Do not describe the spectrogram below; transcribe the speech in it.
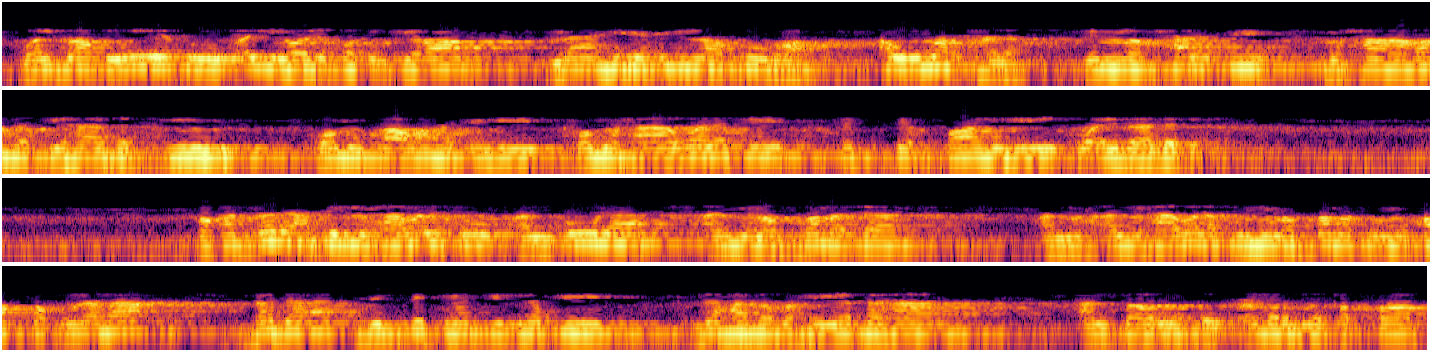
والباطنية أيها الإخوة الكرام ما هي إلا صورة أو مرحلة من مرحلة محاربة هذا الدين ومقاومته ومحاولة استئصاله وإبادته فقد بدأت المحاولة الأولى المنظمة المحاولة المنظمة المخطط لها بدأت بالفتنة التي ذهب ضحيتها الفاروق عمر بن الخطاب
